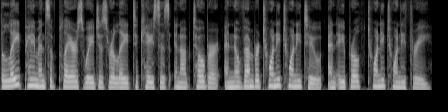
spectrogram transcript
The late payments of players' wages relate to cases in October and November 2022 and April 2023.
